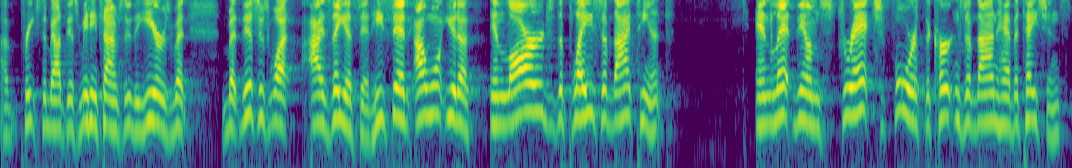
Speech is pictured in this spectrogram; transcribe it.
I've preached about this many times through the years, but but this is what Isaiah said. He said, I want you to enlarge the place of thy tent and let them stretch forth the curtains of thine habitations.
